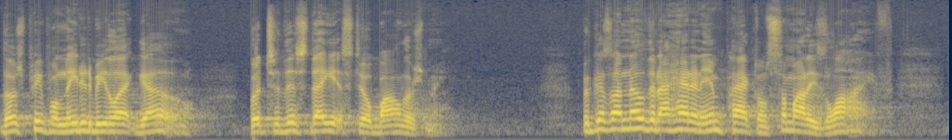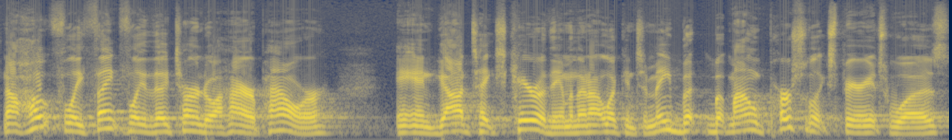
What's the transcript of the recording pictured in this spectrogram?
those people needed to be let go. But to this day, it still bothers me because I know that I had an impact on somebody's life. Now, hopefully, thankfully, they turn to a higher power and God takes care of them and they're not looking to me. But, but my own personal experience was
